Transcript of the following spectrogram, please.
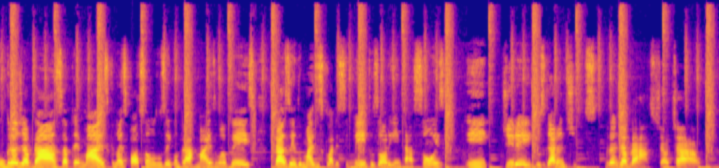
Um grande abraço, até mais, que nós possamos nos encontrar mais uma vez, trazendo mais esclarecimentos, orientações e direitos garantidos. Grande abraço, tchau, tchau.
